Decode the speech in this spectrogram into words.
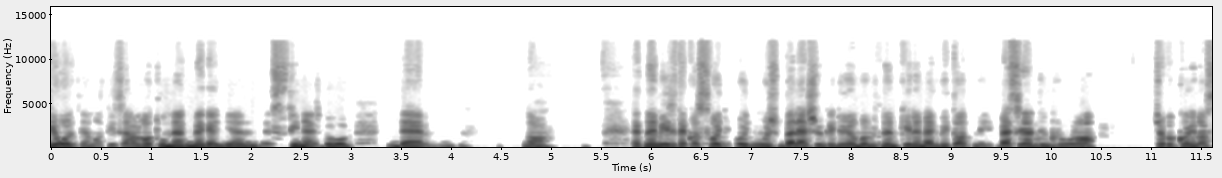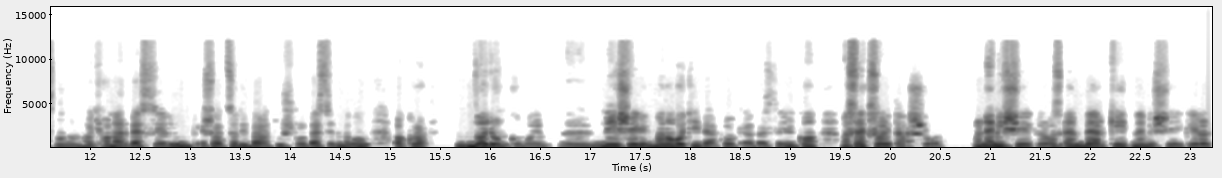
jól tematizálható, meg, meg egy ilyen színes dolog, de na, tehát nem érzitek azt, hogy, hogy most belesünk egy olyan, amit nem kéne megvitatni? Beszélhetünk hmm. róla, csak akkor én azt mondom, hogy ha már beszélünk, és a celibátusról beszélünk, mondom, akkor a nagyon komoly mélységekben, ahogy hívjákról kell beszéljünk, a, a szexualitásról, a nemiségről, az ember két nemiségéről,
